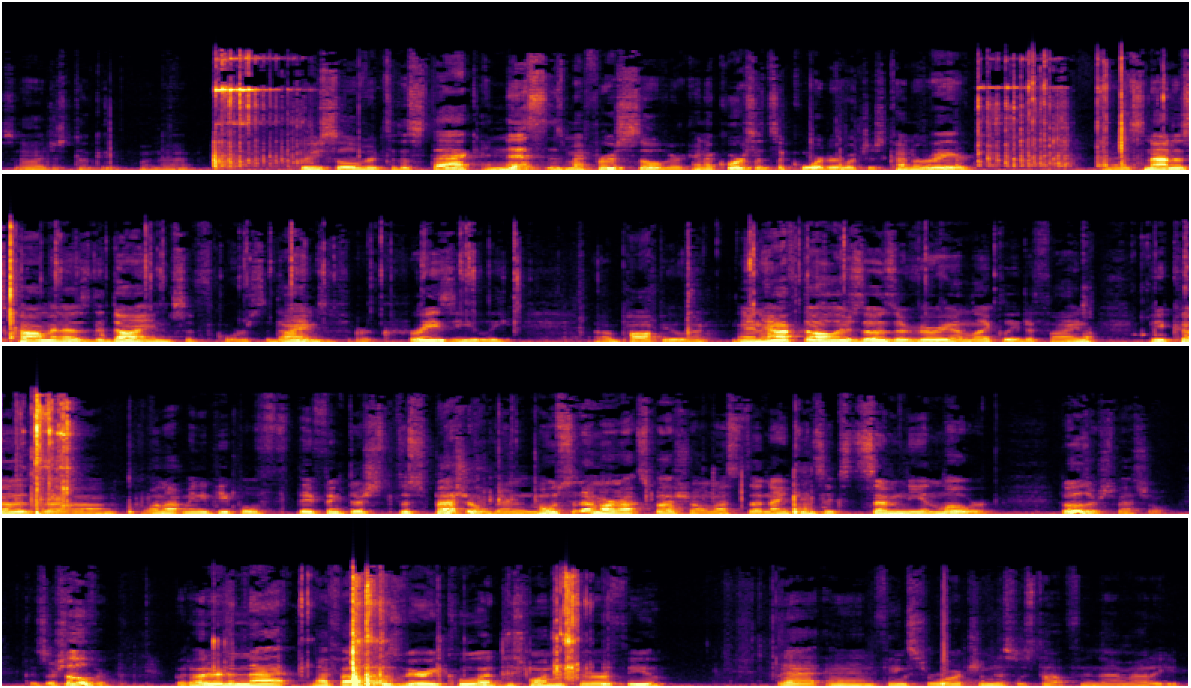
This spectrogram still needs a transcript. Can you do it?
so I just took it. Why not? Free silver to the stack, and this is my first silver, and of course it's a quarter, which is kind of rare. And it's not as common as the dimes, of course. The dimes are crazily uh, popular. And half dollars, those are very unlikely to find because, uh, um, well, not many people, they think they're, they're special. And most of them are not special unless the 1970 and lower. Those are special because they're silver. But other than that, I thought that was very cool. I just wanted to share with you that. And thanks for watching. This was Top Fin. I'm out of here.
